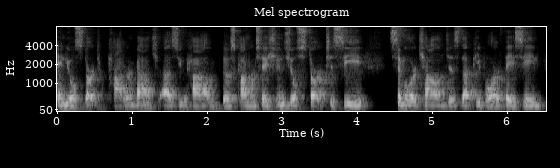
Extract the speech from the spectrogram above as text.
And you'll start to pattern match as you have those conversations. You'll start to see similar challenges that people are facing,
